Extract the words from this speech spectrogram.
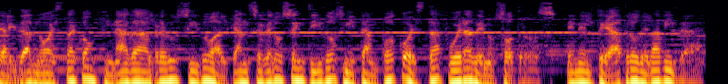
Realidad no está confinada al reducido alcance de los sentidos ni tampoco está fuera de nosotros, en el teatro de la vida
